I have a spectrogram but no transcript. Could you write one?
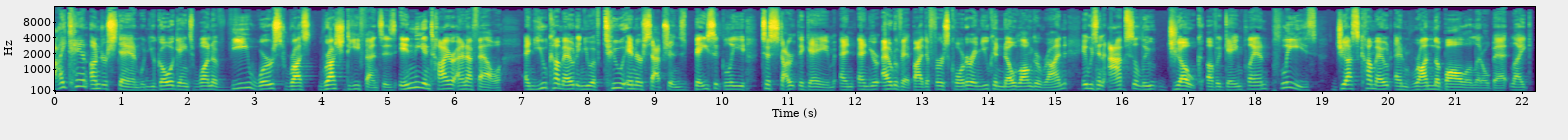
I can't understand when you go against one of the worst rush, rush defenses in the entire NFL and you come out and you have two interceptions basically to start the game and, and you're out of it by the first quarter and you can no longer run. It was an absolute joke of a game plan. Please just come out and run the ball a little bit. Like,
